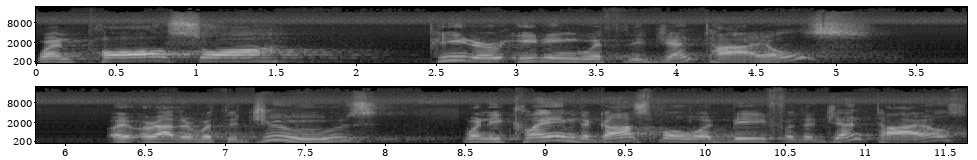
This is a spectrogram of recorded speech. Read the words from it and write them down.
When Paul saw Peter eating with the Gentiles, or rather with the Jews, when he claimed the gospel would be for the Gentiles,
